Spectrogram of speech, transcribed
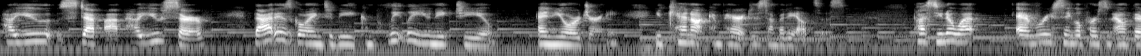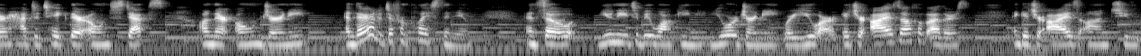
how you step up, how you serve, that is going to be completely unique to you and your journey. You cannot compare it to somebody else's. Plus, you know what? Every single person out there had to take their own steps on their own journey, and they're at a different place than you. And so you need to be walking your journey where you are. Get your eyes off of others and get your eyes onto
